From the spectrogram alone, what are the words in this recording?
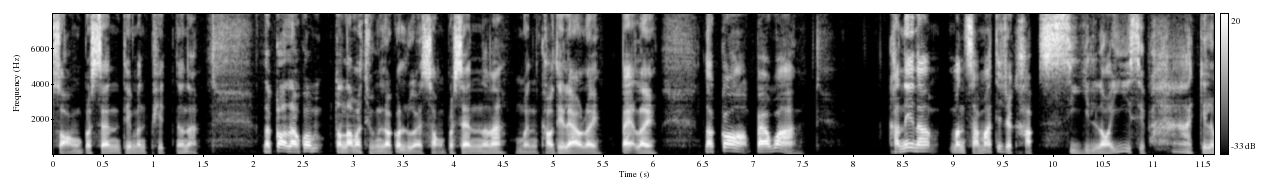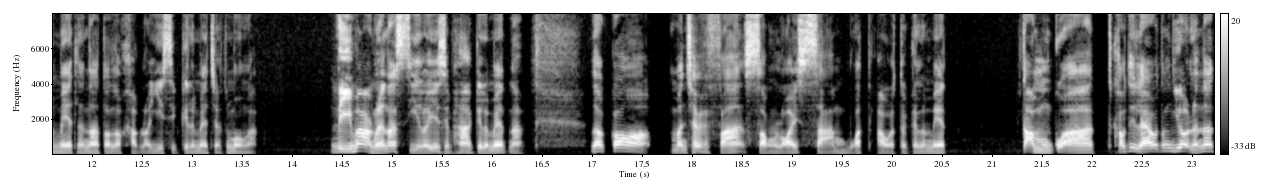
1.2%ที่มันผิดนั่นนะแล้วก็เราก็ตอนเรามาถึงเราก็เหลือ 2%นะนะ เหมือนเขาที่แล้วเลย เป๊ะเลย แล้วก็แปลว่าคันนี้นะมันสามารถที่จะขับ 425 กิโลเมตรแล้วนะตอนเราขับ 120 กิโลเมตรจากชั่วโมงอะดีมากเลยนะ 425 กิโลเมตรนะแล้วก็มันใช้ไฟฟ้า 203 วัตต์เอาต่อกิโลเมตรต่ำกว่าเขาที่แล้วต้องเยอะแล้วนะ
